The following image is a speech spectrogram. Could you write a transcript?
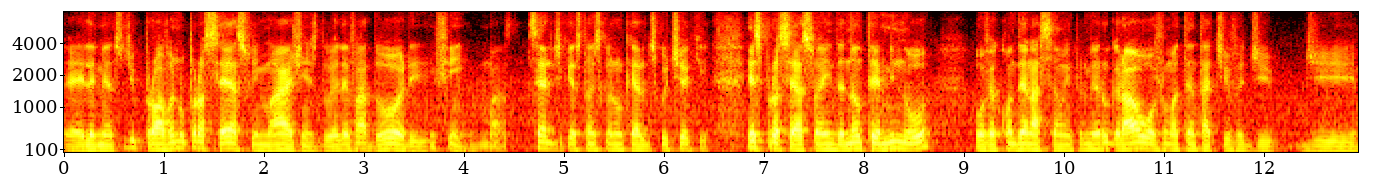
é, elementos de prova no processo, imagens do elevador, e, enfim, uma série de questões que eu não quero discutir aqui. Esse processo ainda não terminou, houve a condenação em primeiro grau, houve uma tentativa de, de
